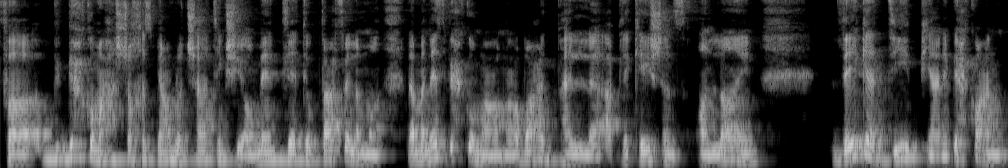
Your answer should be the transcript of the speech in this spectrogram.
فبيحكوا مع هالشخص بيعملوا تشاتنج شي يومين ثلاثة. وبتعرفي لما لما الناس بيحكوا مع مع بعض بهال applications online they get deep. يعني بيحكوا عن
